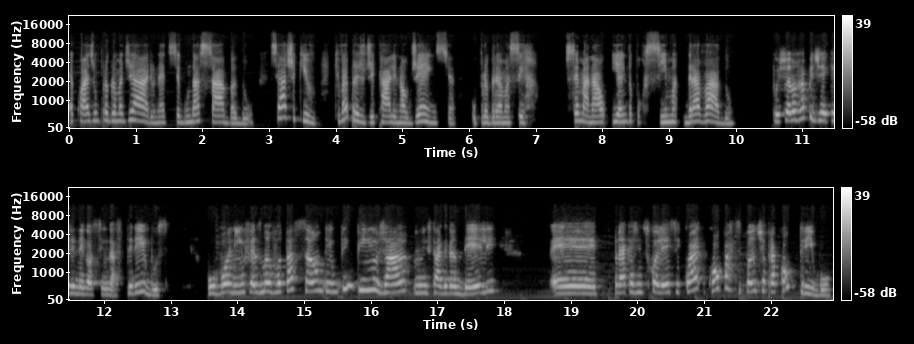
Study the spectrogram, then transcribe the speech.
é quase um programa diário, né? De segunda a sábado. Você acha que, que vai prejudicar ali na audiência o programa ser semanal e ainda por cima gravado? Puxando rapidinho aquele negocinho das tribos, o Boninho fez uma votação, tem um tempinho já no Instagram dele, é, para que a gente escolhesse qual, qual participante é para qual tribo.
